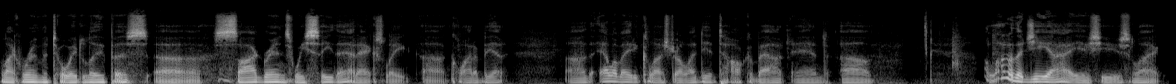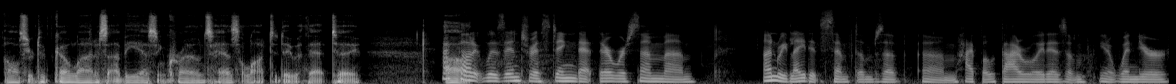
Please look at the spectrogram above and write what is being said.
like rheumatoid lupus, uh, Sjogren's. We see that actually uh, quite a bit. Uh, the elevated cholesterol I did talk about, and um, a lot of the GI issues like ulcerative colitis, IBS, and Crohn's has a lot to do with that too. I thought it was interesting that there were some um, unrelated symptoms of um, hypothyroidism. You know, when your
